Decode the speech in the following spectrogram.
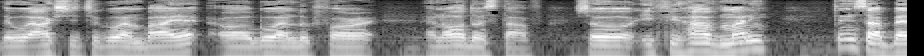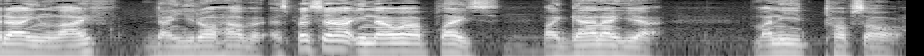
they will ask you to go and buy it or go and look for it and all those stuff. So if you have money, things are better in life than you don't have it, especially in our place mm. like Ghana here. Money tops all.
